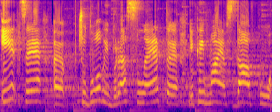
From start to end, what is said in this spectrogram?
І це е, чудовий браслет, е, який має вставку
